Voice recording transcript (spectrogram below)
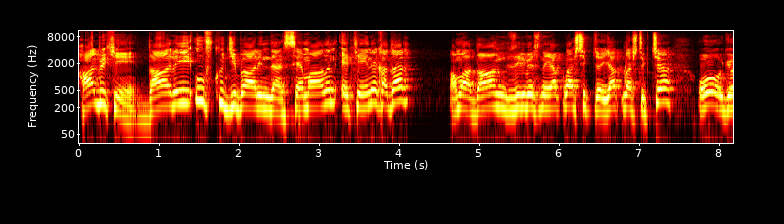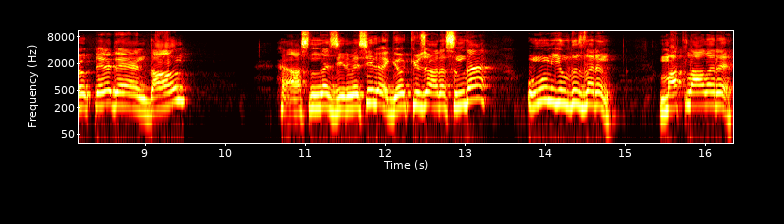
Halbuki dari ufku cibalinden semanın eteğine kadar ama dağın zirvesine yaklaştıkça yaklaştıkça o göklere değen dağın aslında zirvesiyle gökyüzü arasında umum yıldızların matlaları,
